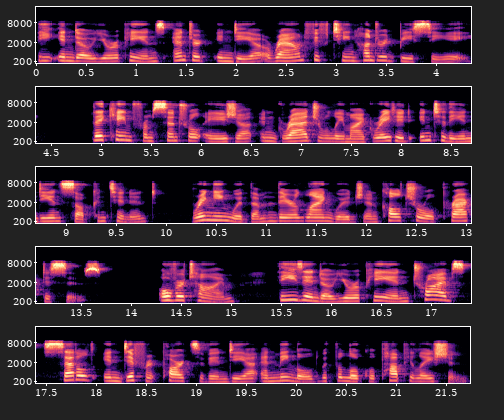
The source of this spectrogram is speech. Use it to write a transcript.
The Indo Europeans entered India around 1500 B.C.E. They came from Central Asia and gradually migrated into the Indian subcontinent, bringing with them their language and cultural practices. Over time these Indo European tribes settled in different parts of India and mingled with the local population,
